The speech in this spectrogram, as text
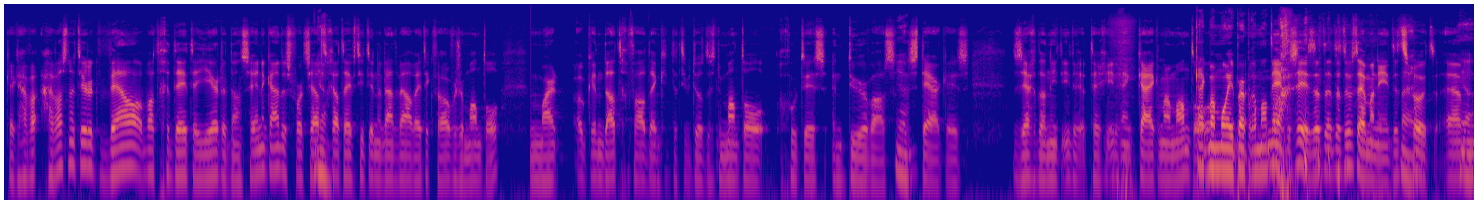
Kijk, hij, wa- hij was natuurlijk wel wat gedetailleerder dan Seneca. Dus voor hetzelfde Ja. geld heeft hij het inderdaad wel, weet ik veel, over zijn mantel. Maar ook in dat geval denk ik dat hij bedoelt... dus de mantel goed is en duur was Ja. en sterk is. Zeg dan niet iedereen, tegen iedereen, kijk maar mantel. Kijk maar mooie purperen mantel. Nee, precies. Dat, dat hoeft helemaal niet. Dat is Nee. goed. Ehm, Ja.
